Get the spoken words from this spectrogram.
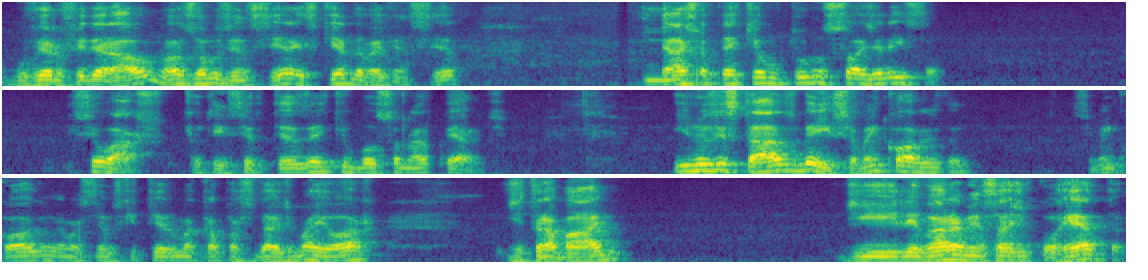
o governo federal, nós vamos vencer, a esquerda vai vencer, e acho até que é um turno só de eleição. Isso eu acho. O que eu tenho certeza é que o Bolsonaro perde. E nos estados, bem, isso é uma incógnita. Isso é uma incógnita, nós temos que ter uma capacidade maior de trabalho, de levar a mensagem correta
